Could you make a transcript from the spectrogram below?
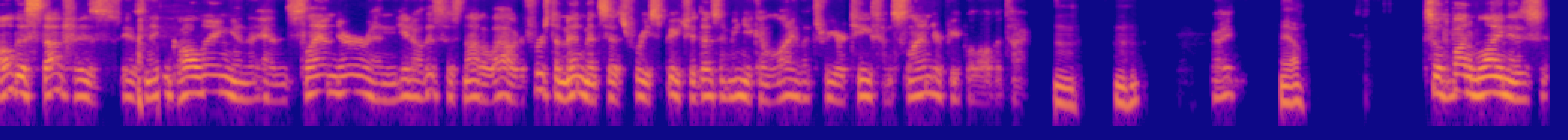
all this stuff is is name calling and and slander, and you know this is not allowed. The First Amendment says free speech. It doesn't mean you can lie through your teeth and slander people all the time. Mm. Mm-hmm. Right? Yeah. So the bottom line is,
